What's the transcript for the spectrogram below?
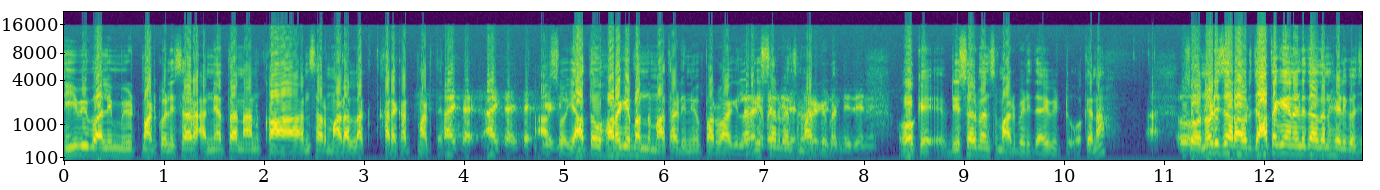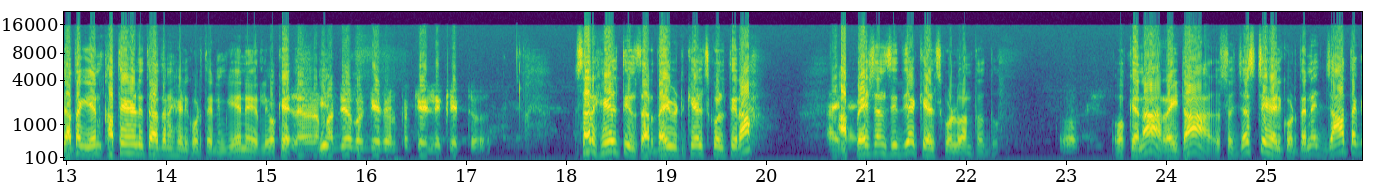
ಟಿ ವಿ ವಾಲ್ಯೂಮ್ ಮ್ಯೂಟ್ ಮಾಡ್ಕೊಳ್ಳಿ ಸರ್ ಅನ್ಯಥಾ ನಾನು ಆನ್ಸರ್ ಮಾಡಲ್ಲ. ಕರೆ ಕಟ್ ಮಾಡ್ತೇನೆ. ಸೊ ಯಾತೋ ಹೊರಗೆ ಬಂದು ಮಾತಾಡಿ ನೀವು ಪರವಾಗಿಲ್ಲ. ಡಿಸ್ಟರ್ಬೆನ್ಸ್ ಮಾಡಬೇಡಿ. ಓಕೆ ಡಿಸ್ಟರ್ಬೆನ್ಸ್ ಮಾಡಬೇಡಿ ದಯವಿಟ್ಟು ಓಕೆನಾ ಸೊ ನೋಡಿ ಸರ್ ಅವ್ರ ಜಾತಕ ಏನ್ ಹೇಳಿದ ಅದನ್ನ ಹೇಳಿ ಜಾತಕ ಏನ್ ಕಥೆ ಹೇಳುತ್ತೆ ಅದನ್ನ ಹೇಳಿಕೊಡ್ತೇನೆ ನಿಮ್ಗೆ ಏನೇ ಇರಲಿ ಓಕೆ ಮದುವೆ ಬಗ್ಗೆ ಸ್ವಲ್ಪ ಕೇಳಲಿಕ್ಕಿತ್ತು. ಸರ್ ಹೇಳ್ತೀನಿ ಸರ್ ದಯವಿಟ್ಟು ಕೇಳಿಸ್ಕೊಳ್ತೀರಾ? ಆ ಪೇಷನ್ಸ್ ಇದೆಯಾ ಕೇಳಿಸ್ಕೊಳ್ಳುವಂಥದ್ದು. ಓಕೆ ಓಕೆನಾ ರೈಟಾ ಸೊ ಜಸ್ಟ್ ಹೇಳಿಕೊಡ್ತೇನೆ. ಜಾತಕ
